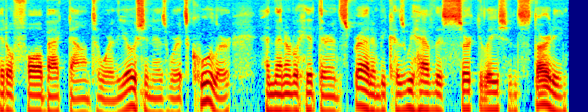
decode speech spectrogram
it'll fall back down to where the ocean is, where it's cooler, and then it'll hit there and spread. And because we have this circulation starting,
